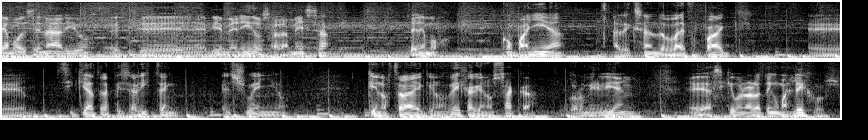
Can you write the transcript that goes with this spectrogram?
cambiamos de escenario. Este, bienvenidos a la mesa. Tenemos compañía, Alexander Life Pike, eh, psiquiatra especialista en el sueño, que nos trae, que nos deja, que nos saca dormir bien. Eh, así que bueno, ahora tengo más lejos.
